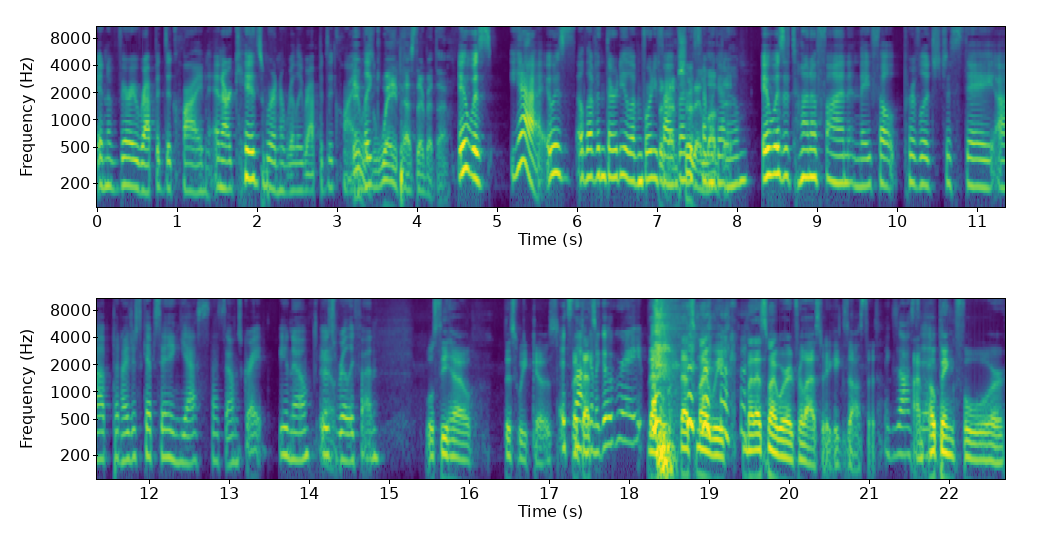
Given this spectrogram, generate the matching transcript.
in a very rapid decline and our kids were in a really rapid decline. It was like way past their bedtime. it was yeah, it was 11:30, 11:45 But I'm by sure the time I got it. home. It was a ton of fun and they felt privileged to stay up and I just kept saying, "Yes, that sounds great." You know, it was really fun. We'll see how this week goes. It's But not going to go great. That's, that's my week. My, that's my word for last week. Exhausted. Exhausted. I'm hoping for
